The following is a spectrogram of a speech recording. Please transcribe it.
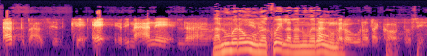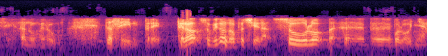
Art Basel, che è, rimane la... La numero uno, è quella la numero la uno? La numero uno, d'accordo, sì, sì, la numero uno, da sempre. Però subito dopo c'era solo eh, Bologna.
